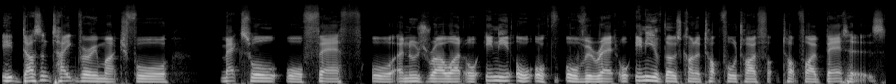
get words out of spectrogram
it doesn't take very much for Maxwell or Faf or Anuj Rawat or any or, or, or Virat or any of those kind of top four top, top five batters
